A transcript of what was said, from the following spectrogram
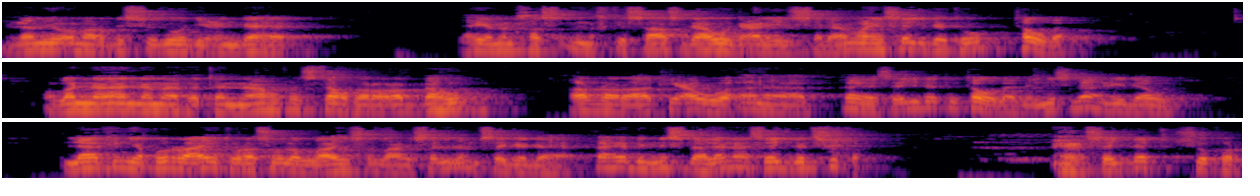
لم يؤمر بالسجود عندها هي من خص من اختصاص داود عليه السلام وهي سجدة توبة. وظن أن ما فتناه فاستغفر ربه خر راكعا وأناب فهي سجدة توبة بالنسبة لداود. لكن يقول رأيت رسول الله صلى الله عليه وسلم سجدها فهي بالنسبة لنا سجدة شكر. سجدة شكر.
